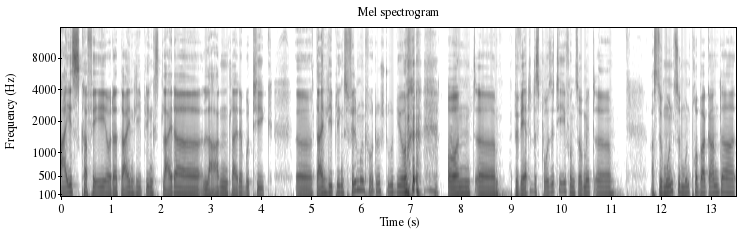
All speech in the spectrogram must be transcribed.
Eiscafé oder dein Lieblingskleiderladen, Kleiderboutique, äh, dein Lieblingsfilm- und Fotostudio und äh, bewertet es positiv und somit äh, hast du Mund-zu-Mund-Propaganda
